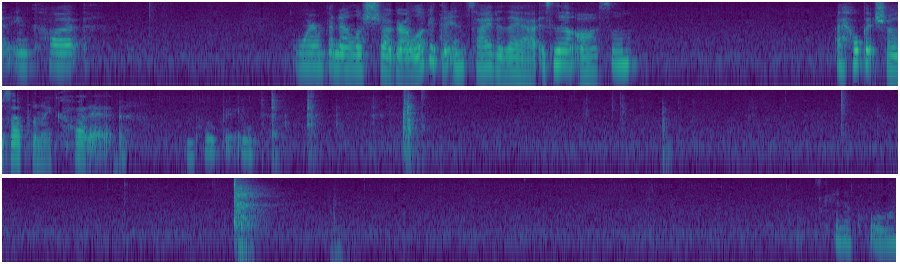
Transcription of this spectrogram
Ahead and cut warm vanilla sugar. Look at the inside of that. Isn't that awesome? I hope it shows up when I cut it. I'm hoping. It's kind of cool.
